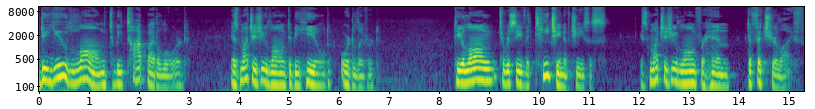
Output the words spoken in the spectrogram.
do you long to be taught by the Lord as much as you long to be healed or delivered? Do you long to receive the teaching of Jesus as much as you long for Him to fix your life?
